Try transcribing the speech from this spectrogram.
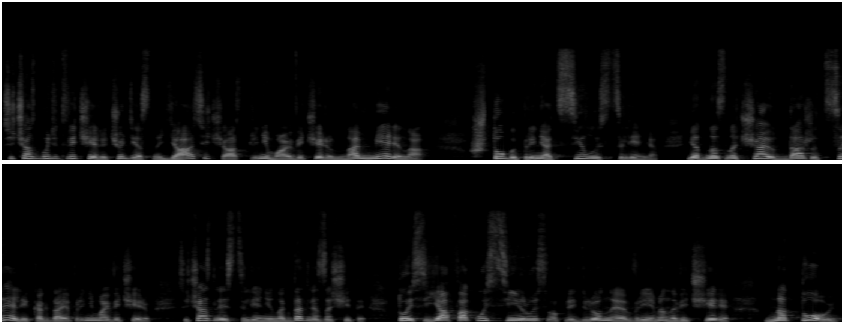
Сейчас будет вечеря, чудесно. Я сейчас принимаю вечерю намеренно, чтобы принять силу исцеления. Я назначаю даже цели, когда я принимаю вечерю. Сейчас для исцеления, иногда для защиты. То есть я фокусируюсь в определенное время на вечере на том,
